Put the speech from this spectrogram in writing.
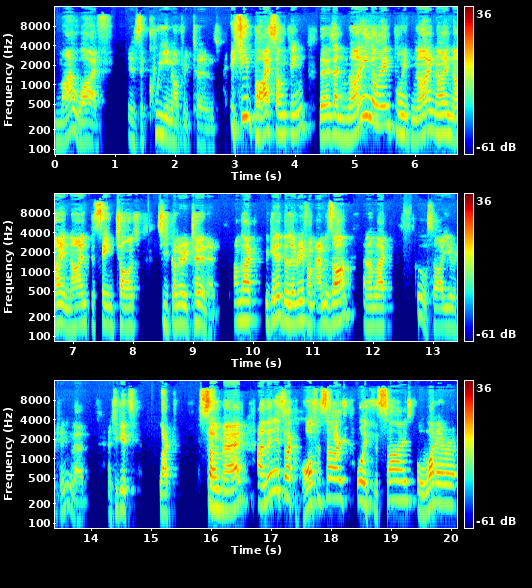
My wife is the queen of returns. If she buys something, there is a 99.9999% chance she's going to return it. I'm like, we get a delivery from Amazon, and I'm like, cool. So are you returning that? And she gets like so mad. And then it's like half a size, or it's the size, or whatever.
